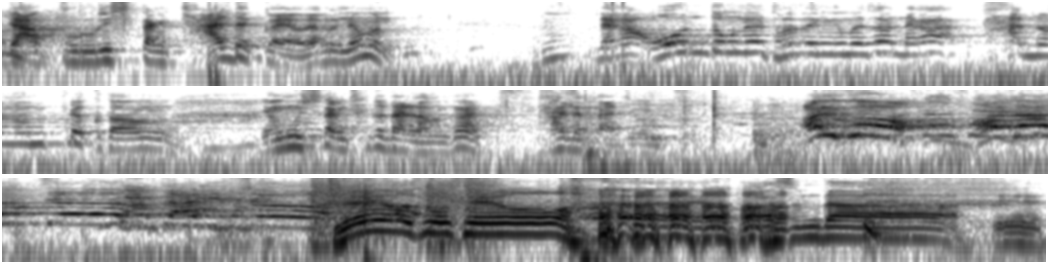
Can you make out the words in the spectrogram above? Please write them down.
이제 앞으로 우리 식당이 잘될 거예요. 왜 그러냐면 내가 온 동네를 돌아다니면서 내가 다 명함을 뿌렸거든. 영구 식당 찾아달라고 될 거야, 지금. 아이고! 어서오세요! 어서오세요! 네, 어서 오세요. 반갑습니다. 예.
